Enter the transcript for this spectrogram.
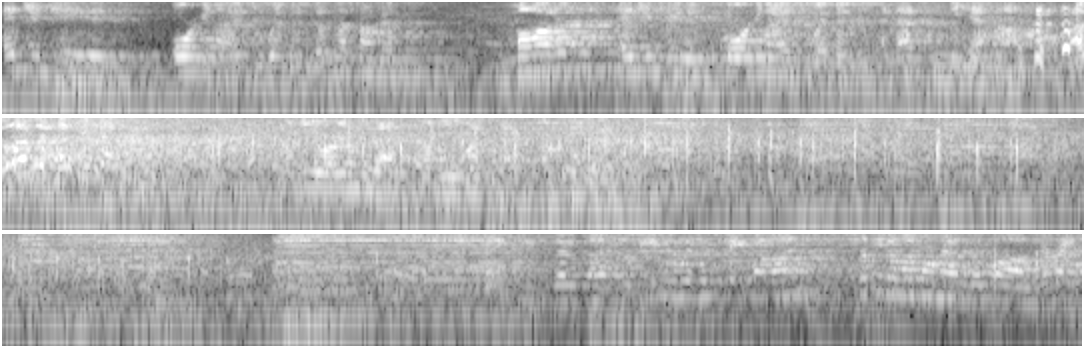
educated, organized women? Doesn't that sound good? Modern, educated, organized women. And that's meow. I like that. I think that's. Some of you are into that. Some of you like that. much for being here with us, K-von. Let's give them one more round of applause. Everybody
